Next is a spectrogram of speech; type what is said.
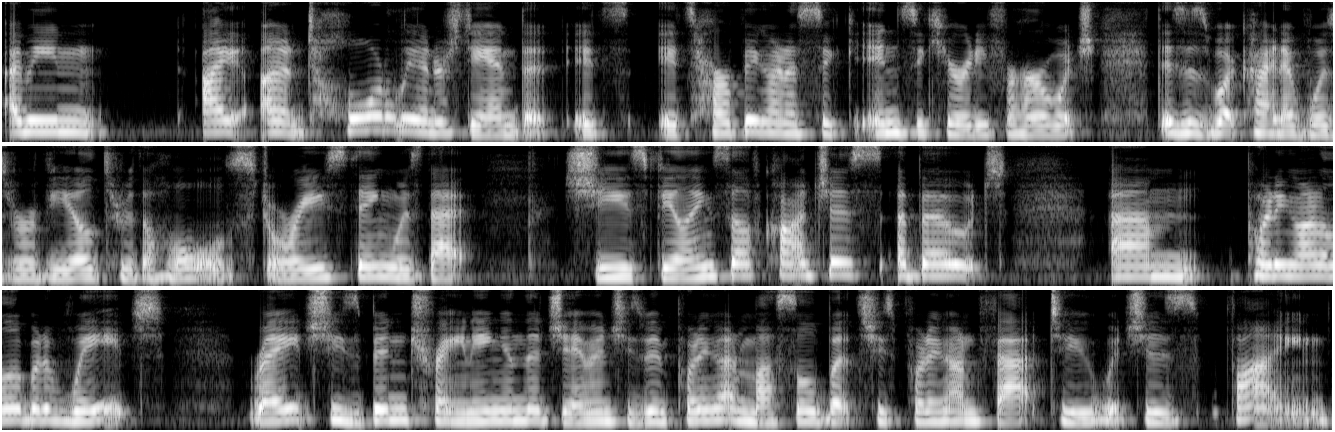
I mean, I uh, totally understand that it's it's harping on a sec- insecurity for her, which this is what kind of was revealed through the whole stories thing was that she's feeling self conscious about um, putting on a little bit of weight right? She's been training in the gym and she's been putting on muscle, but she's putting on fat too, which is fine.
